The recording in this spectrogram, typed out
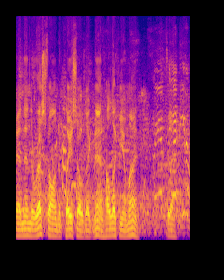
And then the rest fell into place. I was like, "Man, how lucky am I?" Yeah.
